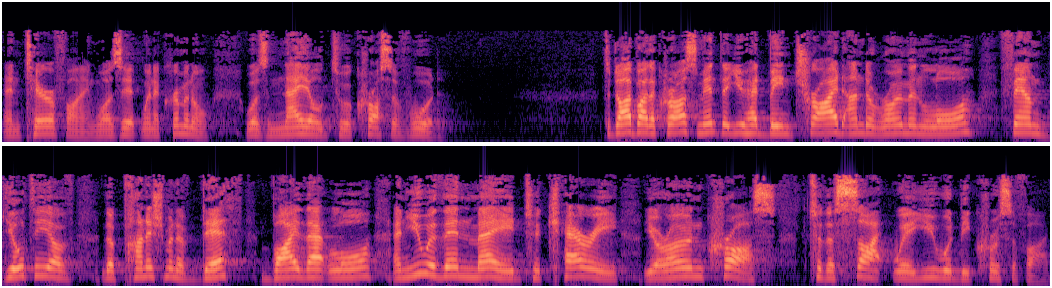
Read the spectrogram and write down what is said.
and terrifying was it when a criminal was nailed to a cross of wood. To die by the cross meant that you had been tried under Roman law, found guilty of the punishment of death by that law, and you were then made to carry your own cross to the site where you would be crucified.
